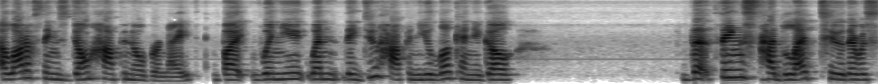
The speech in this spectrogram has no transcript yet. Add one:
A lot of things don't happen overnight. But when you when they do happen, you look and you go, the things had led to there was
